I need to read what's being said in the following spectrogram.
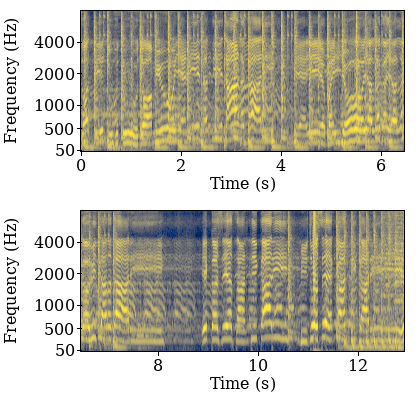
ચોથી જુગતું જમ્યું એની નથી જાણકારી. બે ભાઈઓ અલગ અલગ વિચારધારી એક છે શાંતિકારી, બીજો છે ક્રાંતિકારી!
